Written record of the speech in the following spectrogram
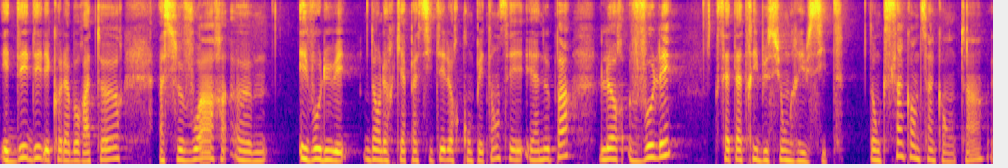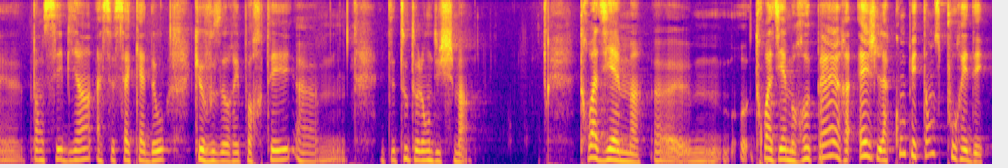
et d'aider les collaborateurs à se voir euh, évoluer dans leurs capacités, leurs compétences et à ne pas leur voler cette attribution de réussite. Donc 50-50, hein, euh, pensez bien à ce sac à dos que vous aurez porté euh, tout au long du chemin. Troisième, euh, troisième repère, ai-je la compétence pour aider?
